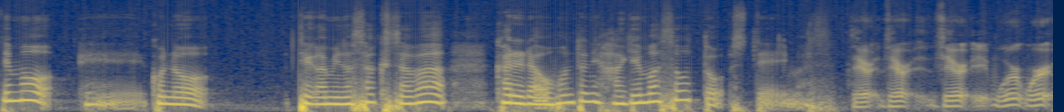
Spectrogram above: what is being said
でも、えーこの手紙の作者は彼らを本当に励まそうとしています。They're, they're, they're, we're, we're,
